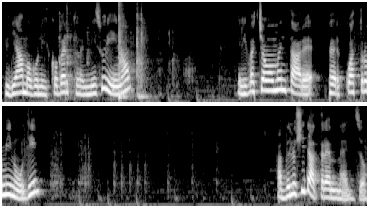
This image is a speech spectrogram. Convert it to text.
Chiudiamo con il coperchio del misurino e li facciamo aumentare per 4 minuti a velocità 3,5.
